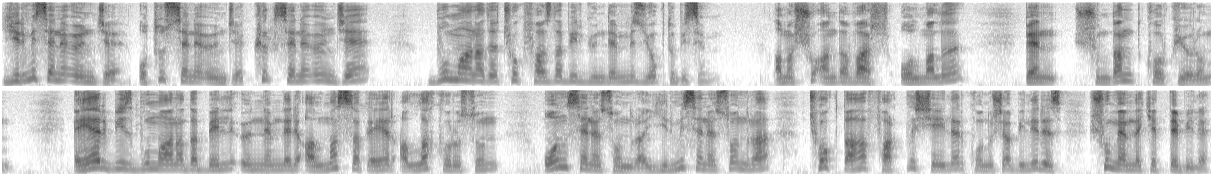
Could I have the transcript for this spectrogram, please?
20 sene önce 30 sene önce 40 sene önce bu manada çok fazla bir gündemimiz yoktu bizim. Ama şu anda var olmalı. Ben şundan korkuyorum. Eğer biz bu manada belli önlemleri almazsak eğer Allah korusun 10 sene sonra 20 sene sonra çok daha farklı şeyler konuşabiliriz şu memlekette bile.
